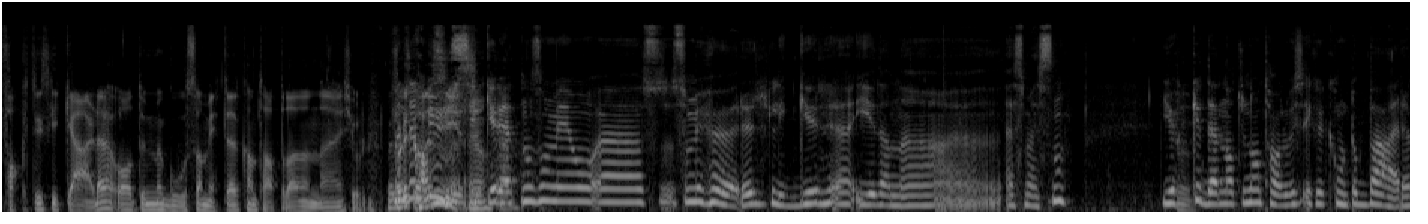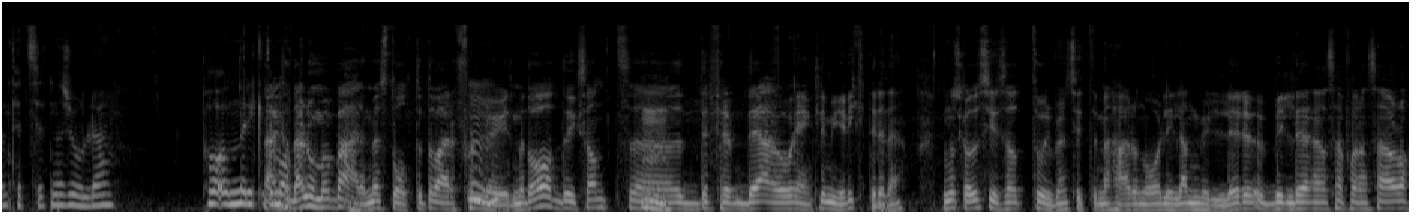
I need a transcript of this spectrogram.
faktisk ikke er det, og at du med god samvittighet kan ta på deg denne kjolen. Men det den kan sies, ja. usikkerheten som, vi jo, eh, som vi hører ligger i denne SMS-en, gjør ikke den at hun antageligvis ikke kommer til å bære en tettsittende kjole på den riktige måten. det er noe med å bære med stolthet og være fornøyd med det òg. Det, det er jo egentlig mye viktigere, det. Men nå skal det sies at Torbjørn sitter med her og nå Lillian Müller-bildet foran seg her, da.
